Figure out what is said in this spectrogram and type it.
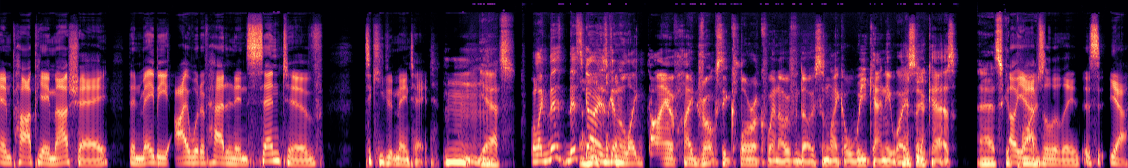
and papier mache, then maybe I would have had an incentive to keep it maintained. Hmm. yes. Well, like this, this guy is gonna like die of hydroxychloroquine overdose in like a week anyway. So who cares? That's a good oh point. yeah, absolutely. This, yeah.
